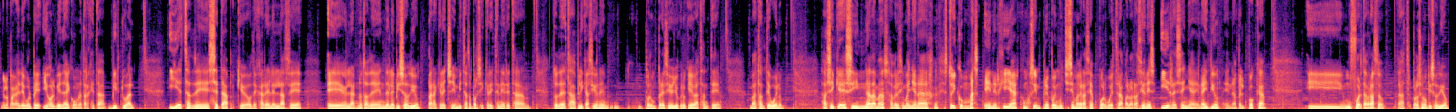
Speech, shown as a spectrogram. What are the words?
que lo pagáis de golpe y os olvidáis con una tarjeta virtual y estas de Setup, que os dejaré el enlace eh, en las notas de, del episodio para que le echéis un vistazo por si queréis tener todas estas aplicaciones por un precio yo creo que bastante, bastante bueno. Así que sin nada más, a ver si mañana estoy con más energía. Como siempre, pues muchísimas gracias por vuestras valoraciones y reseñas en iTunes, en Apple Podcast. Y un fuerte abrazo. Hasta el próximo episodio.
